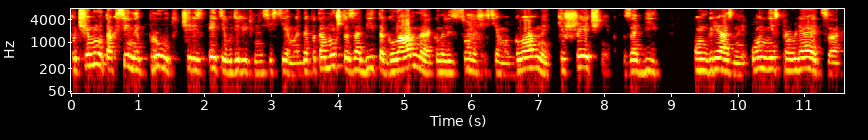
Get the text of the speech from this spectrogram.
Почему токсины прут через эти выделительные системы? Да потому что забита главная канализационная система, главный кишечник забит, он грязный, он не справляется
